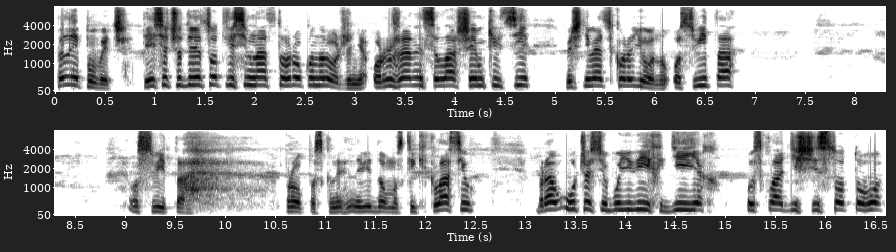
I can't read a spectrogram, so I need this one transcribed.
Пилипович, 1918 року народження, уроженець села Шимківці Вишнівецького району. Освіта. Освіта. Пропуск невідомо скільки класів. Брав участь у бойових діях у складі 600-го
